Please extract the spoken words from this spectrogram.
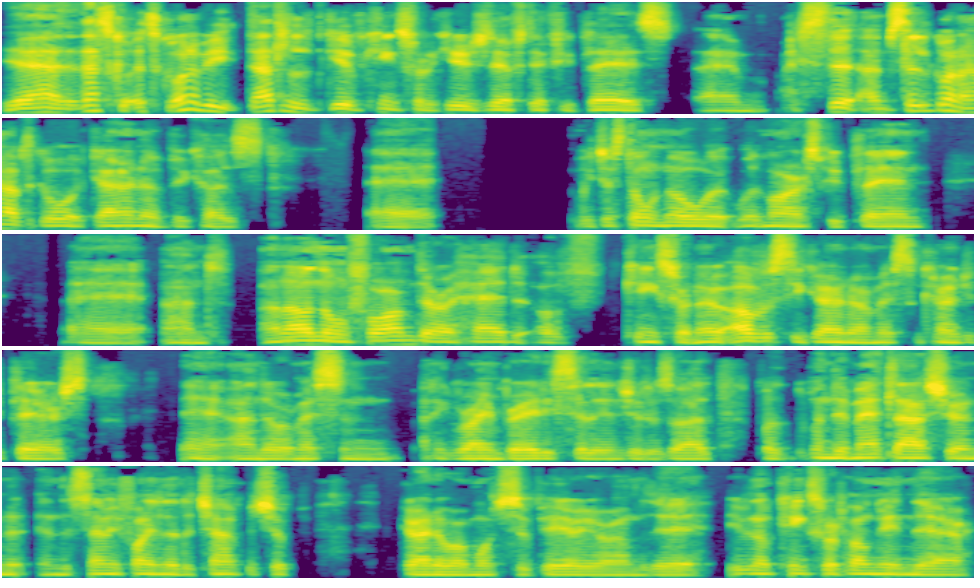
Yeah, that's it's going to be that'll give Kingscourt a huge lift if he plays. Um, I still I'm still going to have to go with Gowna because uh, we just don't know what will Morris be playing. Uh, and on unknown form, they're ahead of Kingscourt now. Obviously, Gowna are missing county players, uh, and they were missing. I think Ryan Brady still injured as well. But when they met last year in the, in the semi final of the championship, Gowna were much superior on the day. Even though Kingscourt hung in there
